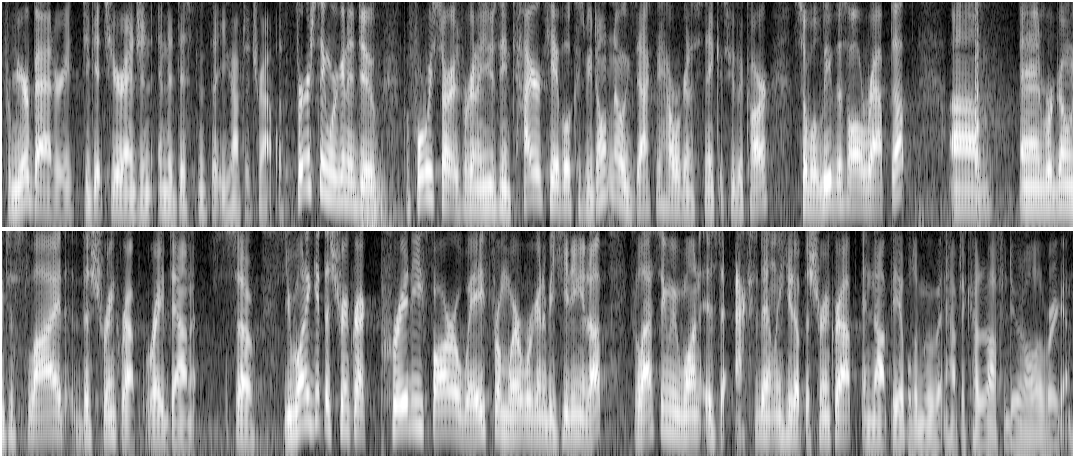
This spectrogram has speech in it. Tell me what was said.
from your battery to get to your engine and the distance that you have to travel. The first thing we're gonna do before we start is we're gonna use the entire cable because we don't know exactly how we're gonna snake it through the car. So we'll leave this all wrapped up um, and we're going to slide the shrink wrap right down it. So you wanna get the shrink wrap pretty far away from where we're gonna be heating it up. The last thing we want is to accidentally heat up the shrink wrap and not be able to move it and have to cut it off and do it all over again.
